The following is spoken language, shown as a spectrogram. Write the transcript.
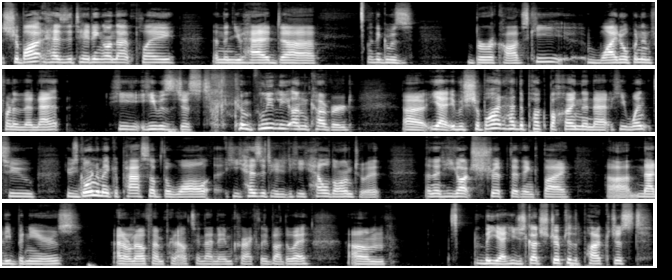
Chabot hesitating on that play, and then you had uh, I think it was Burakovsky wide open in front of the net he he was just completely uncovered Uh, yeah, it was Chabot had the puck behind the net. He went to, he was going to make a pass up the wall. He hesitated. He held on to it, and then he got stripped. I think by uh, Matty Beniers. I don't know if I'm pronouncing that name correctly, by the way. Um, but yeah, he just got stripped of the puck. Just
